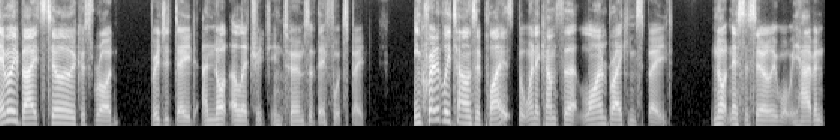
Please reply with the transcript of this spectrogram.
Emily Bates, Taylor Lucas-Rodd, Bridget Deed are not electric in terms of their foot speed. Incredibly talented players, but when it comes to that line breaking speed, not necessarily what we have. And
